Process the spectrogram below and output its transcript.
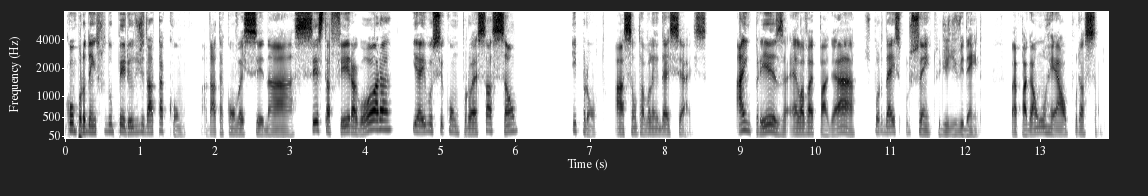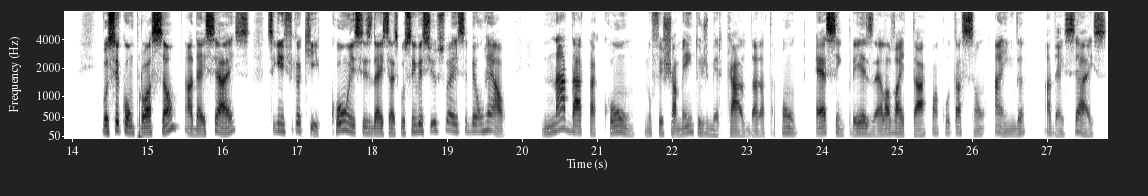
comprou dentro do período de Datacom. A Datacom vai ser na sexta-feira agora, e aí você comprou essa ação e pronto, a ação está valendo 10 reais. A empresa ela vai pagar por 10% de dividendo, vai pagar um real por ação. Você comprou a ação a 10 reais, significa que com esses 10 reais que você investiu, você vai receber um real. Na Datacom, no fechamento de mercado da Datacom, essa empresa ela vai estar tá com a cotação ainda a 10 reais.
